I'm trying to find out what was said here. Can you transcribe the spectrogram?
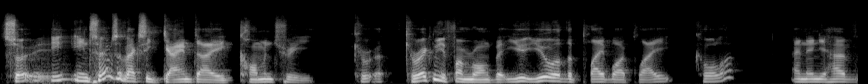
So, in terms of actually game day commentary, cor- correct me if I'm wrong, but you you are the play-by-play caller, and then you have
